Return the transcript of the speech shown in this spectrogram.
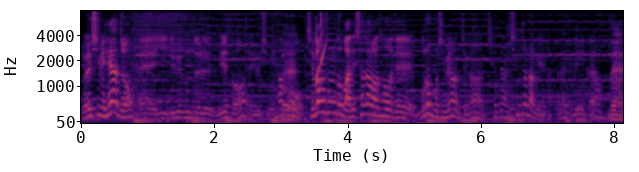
열심히 해야죠. 예, 이 뉴비분들 위해서 예, 열심히 하고 네. 제 방송도 많이 찾아와서 이제 물어보시면 제가 최대한 친절하게 답변해 드리니까요. 네.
